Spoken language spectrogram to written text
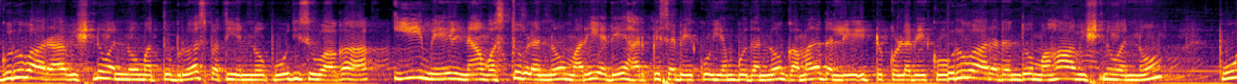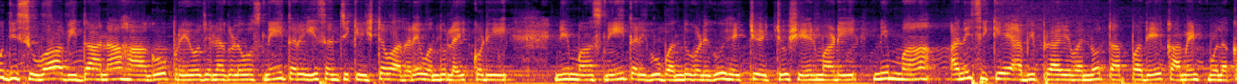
ಗುರುವಾರ ವಿಷ್ಣುವನ್ನು ಮತ್ತು ಬೃಹಸ್ಪತಿಯನ್ನು ಪೂಜಿಸುವಾಗ ಈ ಮೇಲಿನ ವಸ್ತುಗಳನ್ನು ಮರೆಯದೆ ಅರ್ಪಿಸಬೇಕು ಎಂಬುದನ್ನು ಗಮನದಲ್ಲಿ ಇಟ್ಟುಕೊಳ್ಳಬೇಕು. ಗುರುವಾರದಂದು ಮಹಾವಿಷ್ಣುವನ್ನು ಪೂಜಿಸುವ ವಿಧಾನ ಹಾಗೂ ಪ್ರಯೋಜನಗಳು. ಸ್ನೇಹಿತರೆ, ಈ ಸಂಚಿಕೆ ಇಷ್ಟವಾದರೆ ಒಂದು ಲೈಕ್ ಕೊಡಿ. ನಿಮ್ಮ ಸ್ನೇಹಿತರಿಗೂ, ಬಂಧುಗಳಿಗೂ ಹೆಚ್ಚು ಹೆಚ್ಚು ಶೇರ್ ಮಾಡಿ. ನಿಮ್ಮ ಅನಿಸಿಕೆ, ಅಭಿಪ್ರಾಯವನ್ನು ತಪ್ಪದೆ ಕಾಮೆಂಟ್ ಮೂಲಕ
